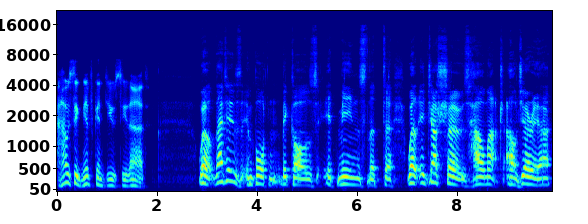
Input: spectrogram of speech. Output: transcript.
How significant do you see that? Well, that is important because it means that, uh, well, it just shows how much Algeria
